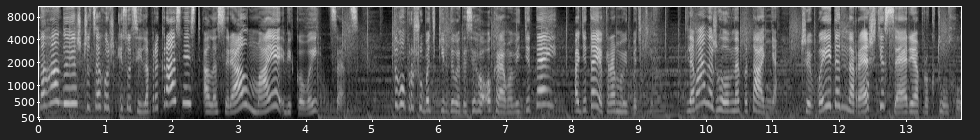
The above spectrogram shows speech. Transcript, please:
Нагадую, що це, хоч і суцільна прекрасність, але серіал має віковий сенс. Тому прошу батьків дивитися його окремо від дітей, а дітей окремо від батьків. Для мене ж головне питання: чи вийде нарешті серія про Ктулху?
